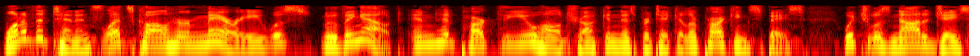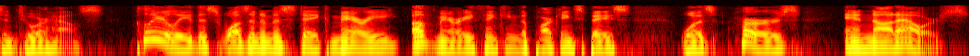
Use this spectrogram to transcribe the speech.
One of the tenants, let's call her Mary, was moving out and had parked the U-Haul truck in this particular parking space, which was not adjacent to her house. Clearly, this wasn't a mistake Mary of Mary thinking the parking space was hers and not ours.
